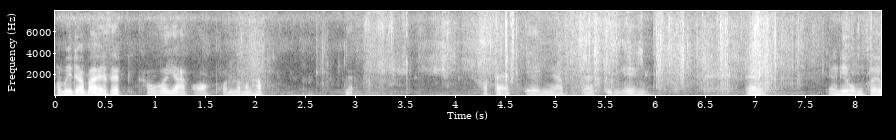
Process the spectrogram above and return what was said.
พอมีแต่ใบเสร็จเขาก็อยากออกผลแล้วมั้งครับ เนี่ยเขาแตกเองนะครับ แตกกิ่งเอง แต่อย่างที่ผมเคย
